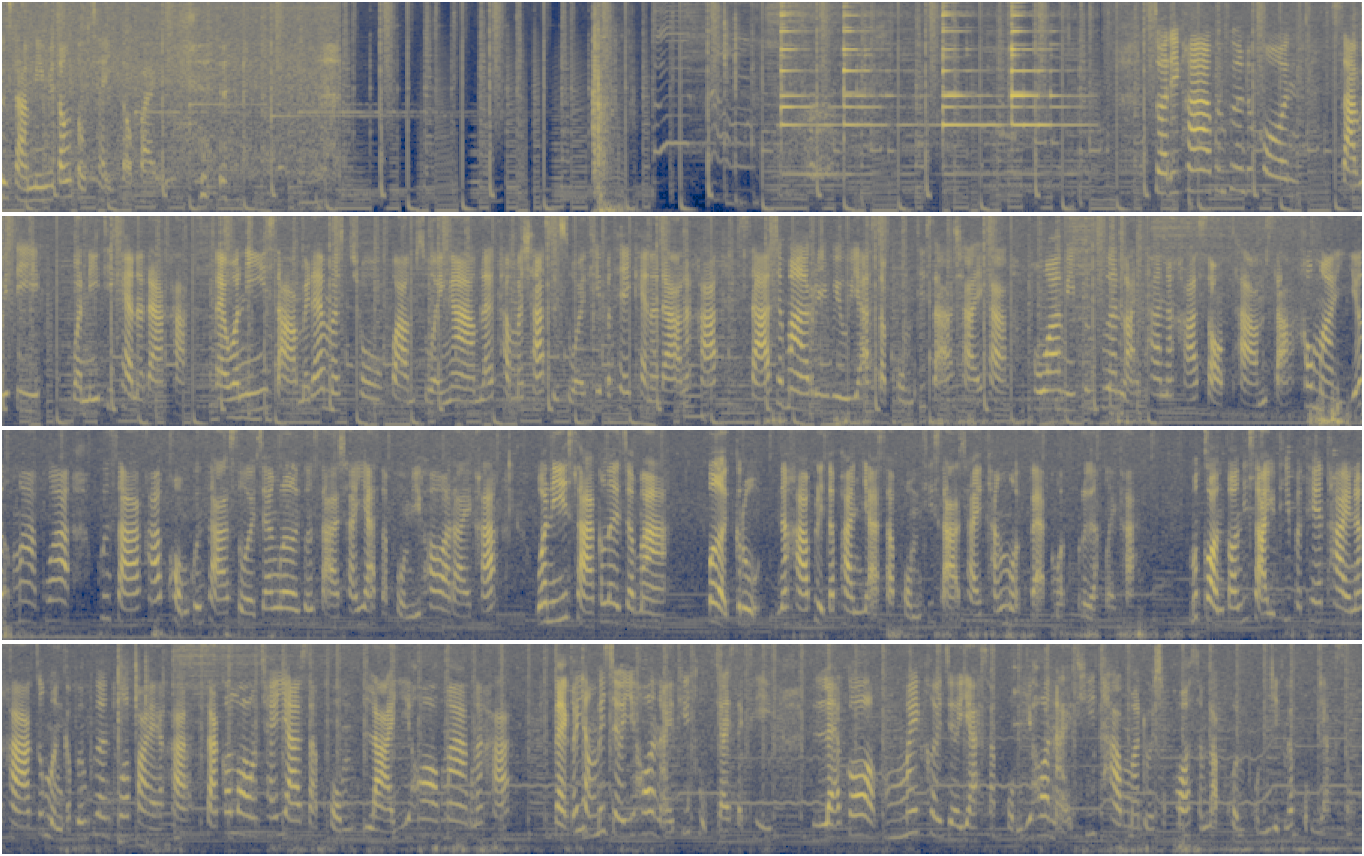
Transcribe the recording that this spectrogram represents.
คุณสามีไม่ต้องตกใจอีกต่อไป สวัสดีค่ะเพื่อนๆทุกคน สาวิตรีวันนี้ที่แคนาดาค่ะ แต่วันนี้สาไม่ได้มาโชว์ความสวยงาม และธรรมชาติสวยๆที่ประเทศแคนาดานะคะ สาจะมารีวิวยาสระผมที่สาใช้ค่ะ เพราะว่ามีเพื่อนๆหลายท่านนะคะ สอบถามสาเข้ามาเยอะมากว่าคุณสาคะผมคุณสาสวยจังเลยคุณสาใช้ยาสระผมยี่ห้ออะไรคะวันนี้สาก็เลยจะมาเปิดกรุนะคะ ผลิตภัณฑ์ยาสระผมที่สาใช้ทั้งหมดแบบหมดเปลือกเลยค่ะ เมื่อก่อนตอนที่สาอยู่ที่ประเทศไทยนะคะ ก็เหมือนกับเพื่อนๆทั่วไปอะค่ะ สาก็ลองใช้ยาสระผมหลายยี่ห้อมากนะคะ แต่ก็ยังไม่เจอยี่ห้อไหนที่ถูกใจสักที และก็ไม่เคยเจอยาสระผมยี่ห้อไหนที่ทำมาโดยเฉพาะสำหรับคนผมหยิกและผมอยากโศก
